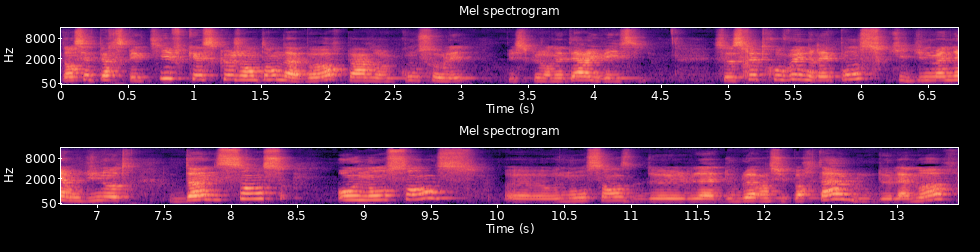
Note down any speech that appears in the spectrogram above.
Dans cette perspective, qu'est-ce que j'entends d'abord par euh, consoler, puisque j'en étais arrivé ici? Ce serait trouver une réponse qui, d'une manière ou d'une autre, donne sens au non-sens, euh, au non-sens de la douleur insupportable ou de la mort.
